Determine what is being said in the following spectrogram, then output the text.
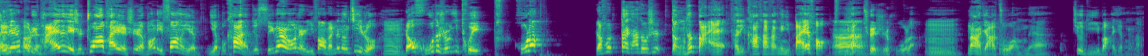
首先是不捋牌的，也是抓牌也是往里放也也不看，就随便往哪一放，反正能记住。嗯，然后胡的时候一推，啪胡了。然后大家都是等他摆，他得咔咔咔给你摆好。啊你看，确实胡了，嗯，那家装的就第一把赢了，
